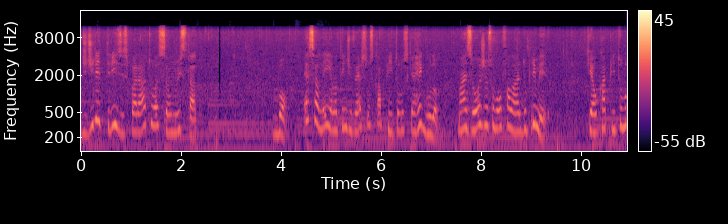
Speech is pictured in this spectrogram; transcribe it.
de diretrizes para a atuação no Estado. Bom, essa lei ela tem diversos capítulos que a regulam, mas hoje eu só vou falar do primeiro, que é o capítulo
